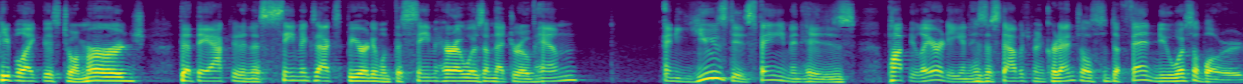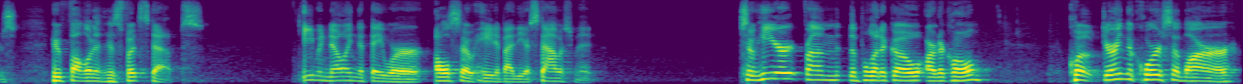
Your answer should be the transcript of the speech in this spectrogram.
people like this to emerge that they acted in the same exact spirit and with the same heroism that drove him. And he used his fame and his popularity and his establishment credentials to defend new whistleblowers who followed in his footsteps, even knowing that they were also hated by the establishment. So, here from the Politico article quote, during the course of our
